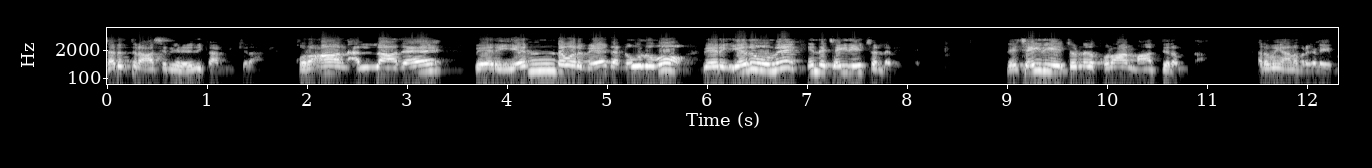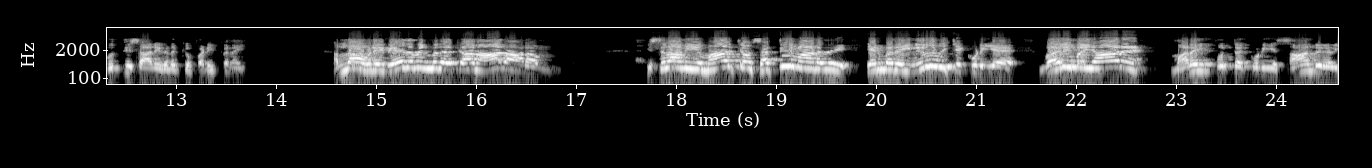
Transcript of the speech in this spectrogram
சரித்திர ஆசிரியர் எழுதி காண்பிக்கிறார். குரான் அல்லாத வேறு எந்த ஒரு வேத நூலுமோ வேறு எதுவுமே இந்த செய்தியை சொல்லவில்லை. இந்த செய்தியை சொன்னது குரான் மாத்திரம்தான். அருமையானவர்களே புத்திசாலிகளுக்கு படிப்பினை. அல்லாஹுடைய வேதம் என்பதற்கான ஆதாரம். இஸ்லாமிய மார்க்கம் சத்தியமானது என்பதை நிரூபிக்கக்கூடிய வலிமையான மலை புற்றக்கூடிய சான்றுகள்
